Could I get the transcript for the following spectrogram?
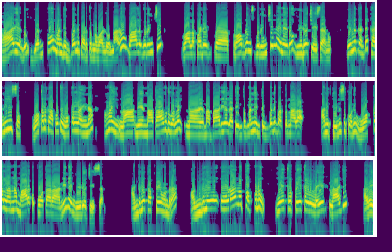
భార్యలు ఎంతో మంది ఇబ్బంది పడుతున్న వాళ్ళు ఉన్నారు. వాళ్ళ గురించి వాళ్ళ పడే ప్రాబ్లమ్స్ గురించి నేను ఏదో వీడియో చేశాను. ఎందుకంటే కనీసం ఒకరు కాకపోతే ఒకళ్ళైనా ఆహా నా నేను నా తాగుడు వల్ల నా నా భార్య లేకపోతే ఇంతమంది ఇంత ఇబ్బంది పడుతున్నారా? అని తెలుసుకొని ఒక్కళ్ళన్నా మారకపోతారా అని నేను వీడియో చేశాను. అందులో తప్పే ఉందిరా. అందులో కూడా నువ్వు తప్పులు. ఏకల పేకలు లాగి అరే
